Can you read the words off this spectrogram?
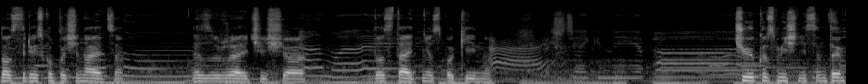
Досить різко починається, Незважаючи, що достатньо спокійно. Чую космічні синти.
